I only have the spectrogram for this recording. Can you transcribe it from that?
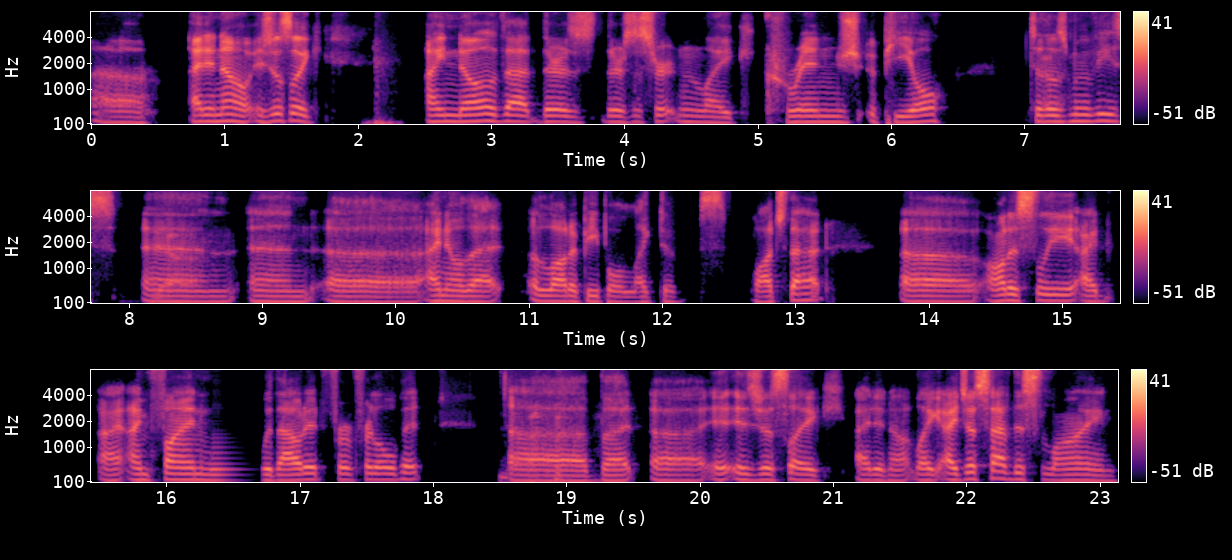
uh i don't know it's just like i know that there's there's a certain like cringe appeal to Yeah. those movies Yeah. and and uh i know that a lot of people like to watch that uh honestly I, I i'm fine without it for for a little bit Yeah. uh but uh it, it's just like i don't know like i just have this line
